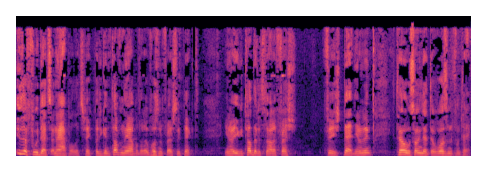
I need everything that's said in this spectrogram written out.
is a food that's an apple, that's picked, but you can tell from the apple that it wasn't freshly picked. You know, you can tell that it's not a fresh fish dead. You know what I mean? You can tell it was something that there wasn't from today.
